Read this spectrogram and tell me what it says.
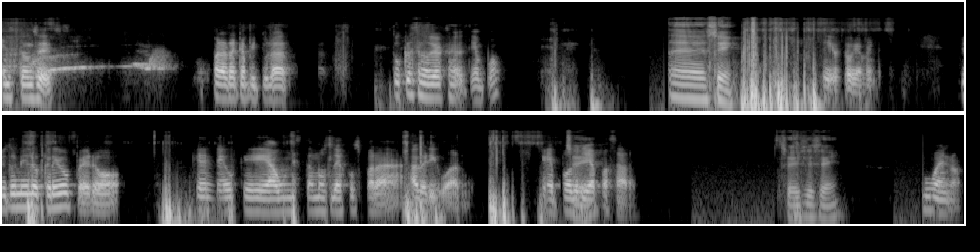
Entonces, para recapitular, ¿tú crees en los viajes en el tiempo? Eh, sí. Sí, obviamente. Yo también lo creo, pero creo que aún estamos lejos para averiguar qué podría pasar. Sí, sí, sí. Bueno,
